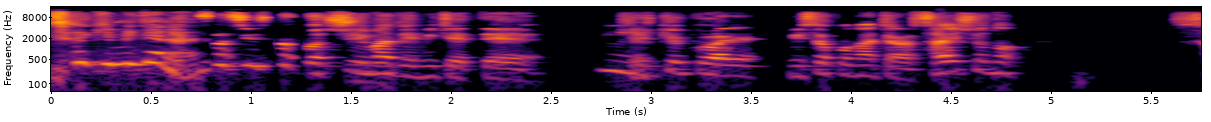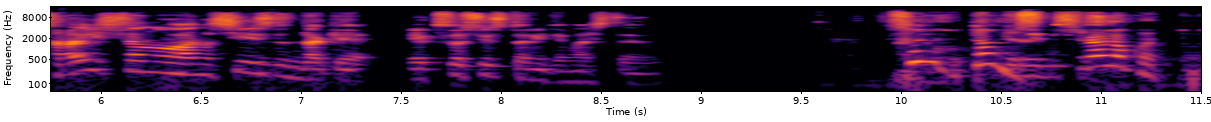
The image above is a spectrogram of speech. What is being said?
最近見てない？エク、ソシスト途中まで見てて、うん結局あれ、見損なっちゃうから、最初の、最初のあのシーズンだけ、エクソシスト見てましたよ。そういうのあったんですか？知らなかった。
